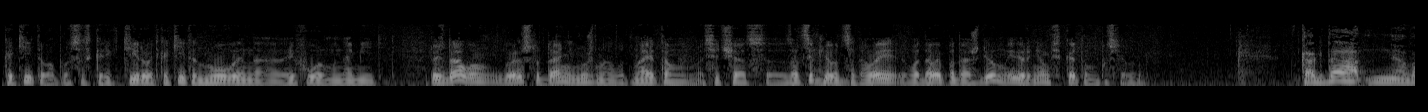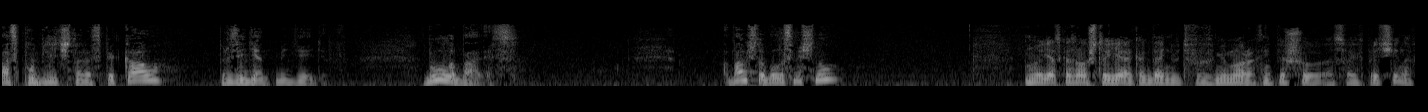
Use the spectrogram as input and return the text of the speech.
какие-то вопросы скорректировать, какие-то новые реформы наметить. То есть, да, он говорил, что да, не нужно вот на этом сейчас э, зацикливаться, давай, давай подождем и вернемся к этому после выборов. Когда вас публично распекал президент Медведев, вы улыбались. Вам что, было смешно? Ну, я сказал, что я когда-нибудь в мемуарах напишу о своих причинах.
